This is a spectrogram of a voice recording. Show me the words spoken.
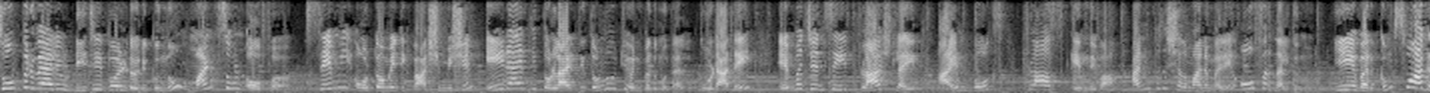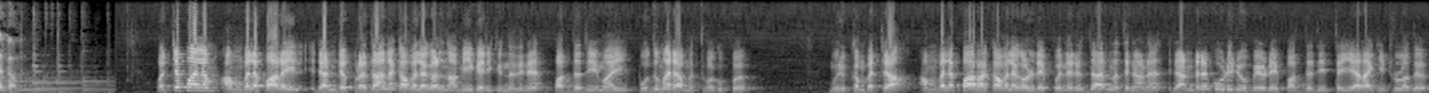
Super value digi world ഒരുക്കുന്നു monsoon offer semi automatic washing machine ഏഴായിരത്തി തൊള്ളായിരത്തി തൊണ്ണൂറ്റി ഒൻപത് മുതൽ. കൂടാതെ emergency flash light iron box flask എന്നിവ അൻപത് ശതമാനം വരെ ഓഫർ നൽകുന്നു. ഏവർക്കും സ്വാഗതം. ഒറ്റപ്പാലം അമ്പലപ്പാറയിൽ രണ്ട് പ്രധാന കവലകൾ നവീകരിക്കുന്നതിന് പദ്ധതിയുമായി പൊതുമരാമത്ത് വകുപ്പ്. മുരുക്കമ്പറ്റ അമ്പലപ്പാറ കവലകളുടെ പുനരുദ്ധാരണത്തിനാണ് രണ്ടര കോടി രൂപയുടെ പദ്ധതി തയ്യാറാക്കിയിട്ടുള്ളത്.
